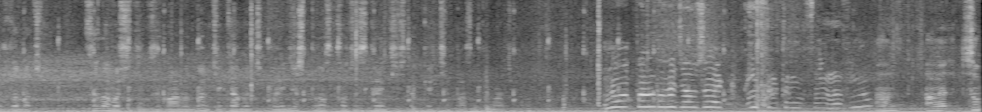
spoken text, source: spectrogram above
No Zobacz, celowo się tym wzywamy. Byłem ciekawy, czy pojedziesz prosto, czy skręcić tak, jak cię pas prowadzi. No pan powiedział, że jak instruktor nic nie mówi, no A, ale co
